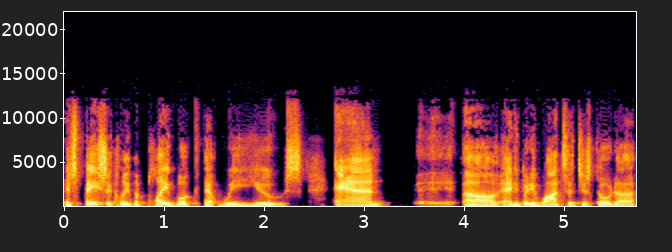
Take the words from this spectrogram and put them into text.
It's basically the playbook that we use. And uh, anybody wants it, just go to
